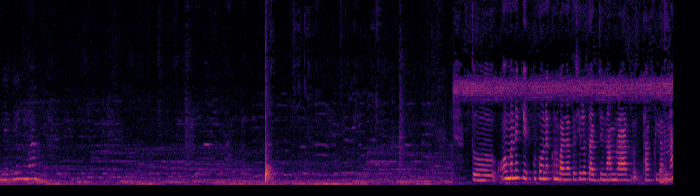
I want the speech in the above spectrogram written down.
लेकिन हुआ ना তো ও মানে কি একটু অনেকক্ষণ বাজাতে ছিল তার জন্য আমরা আর থাকলাম না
